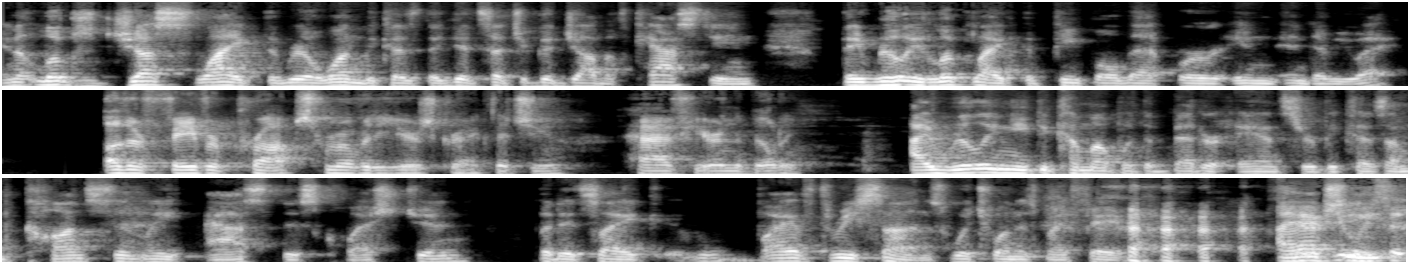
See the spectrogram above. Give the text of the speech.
And it looks just like the real one because they did such a good job of casting. They really look like the people that were in NWA. Other favorite props from over the years, Greg, that you have here in the building? I really need to come up with a better answer because I'm constantly asked this question but it's like I have three sons. Which one is my favorite? I actually said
